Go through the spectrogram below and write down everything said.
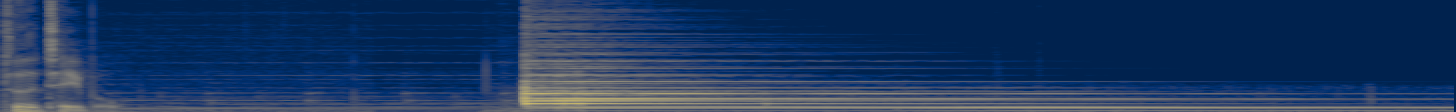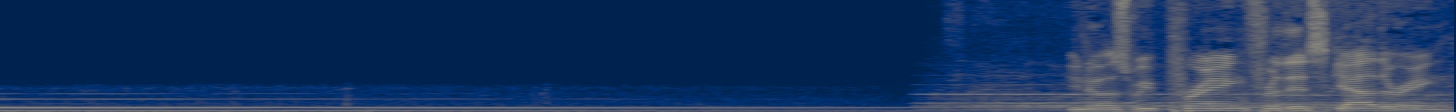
to the table. You know, as we praying for this gathering,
